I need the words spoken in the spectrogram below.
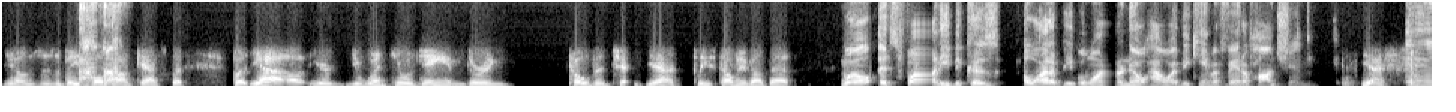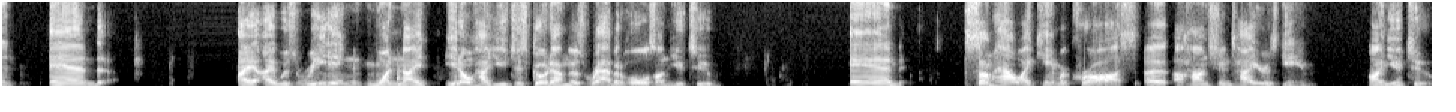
You know, this is a baseball podcast, but but yeah, uh, you you went to a game during COVID. Yeah, please tell me about that. Well, it's funny because a lot of people want to know how I became a fan of Hanshin. Yes. And and I I was reading one night, you know how you just go down those rabbit holes on YouTube. And somehow I came across a, a Hanshin Tigers game on YouTube.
